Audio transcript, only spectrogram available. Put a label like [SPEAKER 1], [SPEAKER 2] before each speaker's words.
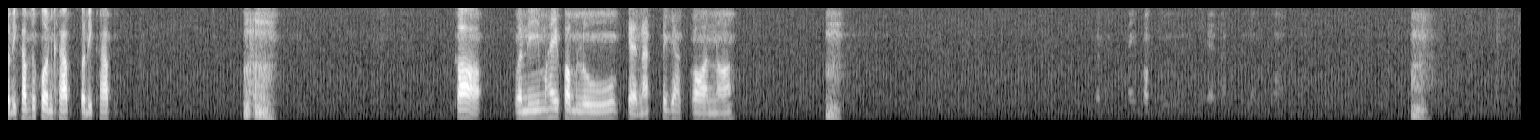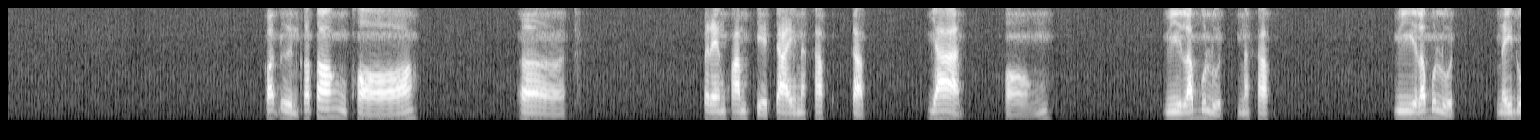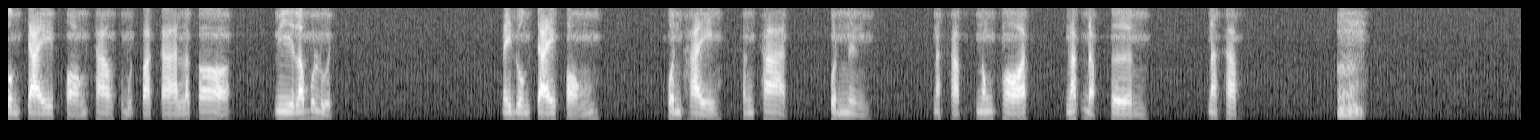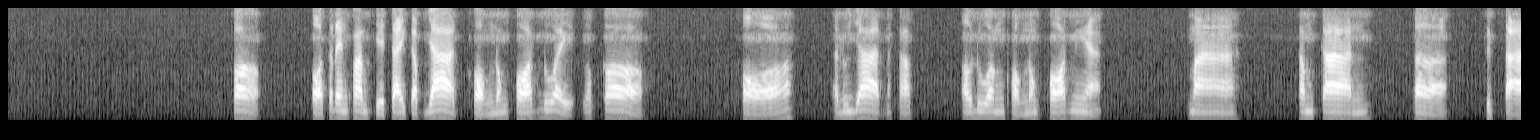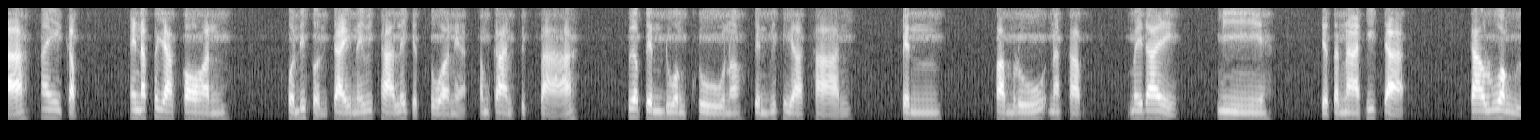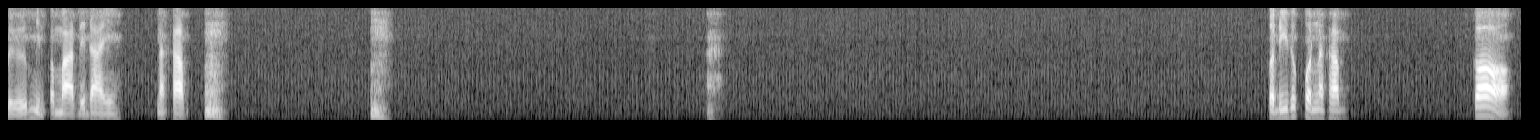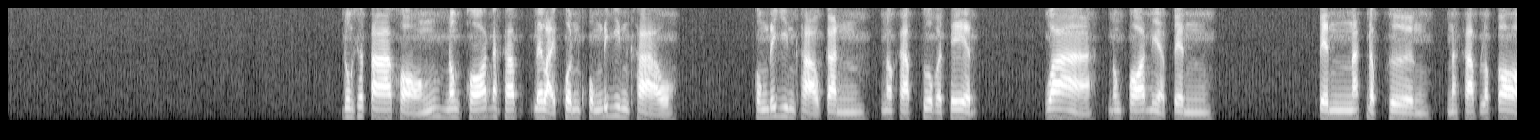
[SPEAKER 1] วัสดีครับทุกคนครับ สวัสดีครับ ก็วันนี้มาให้ความรู้แก่นักพยากรณ์เนาะก่อนอื่นก็ต้องขอ เออแสดงความเสียใจนะครับ กับญาติของวีรบุรุษนะครับ วีรบุรุษ ในดวงใจของชาวสมุทรปราการ แล้วก็วีรบุรุษ ในดวงใจของคนไทยทั้งชาติคนหนึ่งนะครับ น้องพอสนักดับเพลิงนะครับ ก็ขอแสดงความเสียใจกับญาติของน้องพอสด้วย แล้วก็ขออนุญาตนะครับ เอาดวงของน้องพอสเนี่ย มาทำการ เอ่อ ศึกษาให้กับให้นักพยากรณ์ คนที่สนใจในวิชาเลขเจ็ดตัวเนี่ยทำการศึกษาเพื่อเป็นดวงครูเนาะเป็นวิทยาทาน เป็นความรู้นะครับ ไม่ได้มีเจตนาที่จะก้าวล่วงหรือหมิ่นประมาทใดๆนะครับ สวัสดีทุกคนนะครับ ก็ดวงชะตาของน้องพอสนะครับ หลาย ๆ คนคงได้ยินข่าว คงได้ยินข่าวกันนะครับ ทั่วประเทศว่าน้องพอสเนี่ยเป็นเป็นนักดับเพลิงนะครับ แล้วก็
